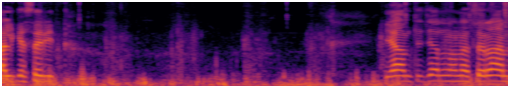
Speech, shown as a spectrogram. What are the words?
हलक्या सरीत. हे आमच्या जलनाचं रान.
